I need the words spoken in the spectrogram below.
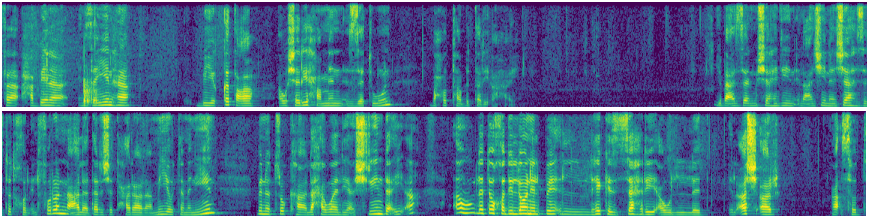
فحبينا نزينها بقطعة أو شريحة من الزيتون بحطها بالطريقة هاي. يبقى أعزائي المشاهدين العجينة جاهزة تدخل الفرن على درجة حرارة 180 بنتركها لحوالي 20 دقيقة أو لتأخذ اللون هيك الزهري أو الأشقر. أقصد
